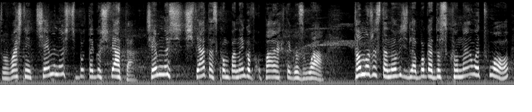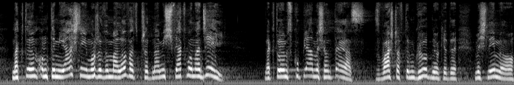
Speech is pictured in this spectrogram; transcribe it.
to właśnie ciemność tego świata, ciemność świata skąpanego w oparach tego zła, to może stanowić dla Boga doskonałe tło, na którym On tym jaśniej może wymalować przed nami światło nadziei, na którym skupiamy się teraz, zwłaszcza w tym grudniu, kiedy myślimy o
